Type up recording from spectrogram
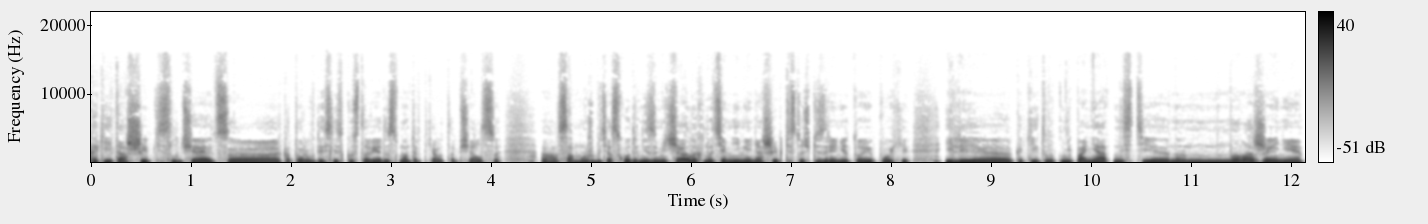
Какие ошибки случаются, которые вот если искусствоведы смотрят, я вот общался, э, сам, может быть, я сходу не замечал их, но тем не менее ошибки с точки зрения той эпохи, или какие-то вот непонятности, наложения.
